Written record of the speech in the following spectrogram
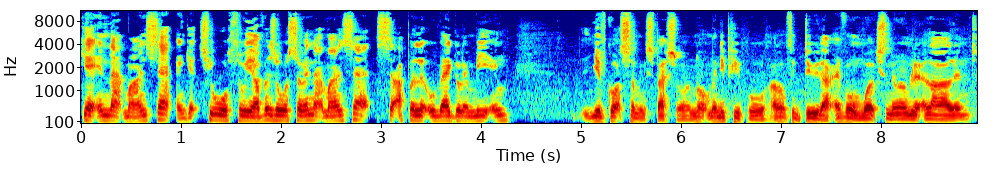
get in that mindset and get two or three others also in that mindset, set up a little regular meeting, you've got something special. And not many people, I don't think, do that. Everyone works in their own little island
